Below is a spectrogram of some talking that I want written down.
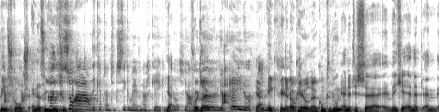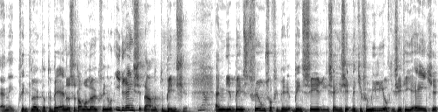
Binge Talks. En dat is een het zo aanraden, want ik heb daar natuurlijk stiekem even naar gekeken Ja. inmiddels. Ja, Vond je het leuk? Ja, enig. Ja, enig. ik vind het ook heel leuk om te doen. En het is, eh, weet je, en, het, en, en ik vind het leuk dat de BN'ers het allemaal leuk vinden. Want iedereen zit namelijk te bingen. Ja. En je binget films of je binget series. En je zit met je familie of je zit in je eentje.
